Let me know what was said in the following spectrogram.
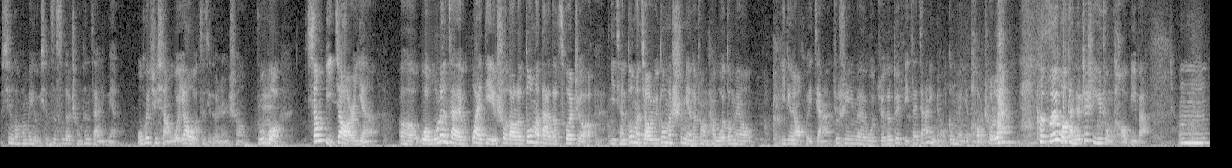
性格方面有一些自私的成分在里面，我会去想，我要我自己的人生。如果相比较而言，呃，我无论在外地受到了多么大的挫折，以前多么焦虑、多么失眠的状态，我都没有一定要回家，就是因为我觉得对比在家里面，我更愿意逃出来，可所以我感觉这是一种逃避吧，嗯，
